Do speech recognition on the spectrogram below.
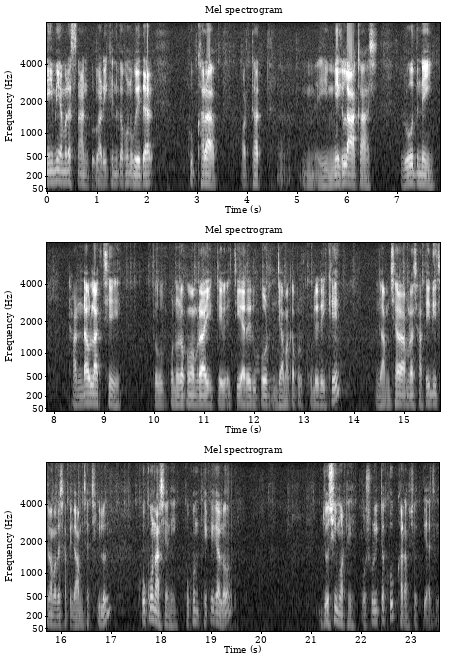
নেমে আমরা স্নান করব। আর এখানে তখন ওয়েদার খুব খারাপ। অর্থাৎ এই মেঘলা আকাশ, রোদ নেই। ঠান্ডাও লাগছে, তো কোনো রকম আমরা এই চেয়ারের উপর জামা কাপড় খুলে রেখে গামছা আমরা সাথেই নিয়েছিলাম আমাদের সাথে গামছা ছিলই। খোকন আসেনি, খোকন থেকে গেল যোশী মঠে। ওর শরীরটা খুব খারাপ সত্যি আজকে।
